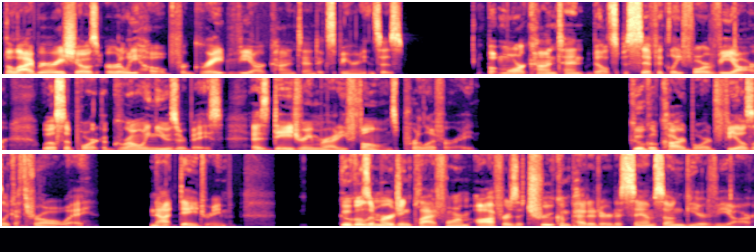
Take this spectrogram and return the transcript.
The library shows early hope for great VR content experiences but more content built specifically for VR will support a growing user base as Daydream ready phones proliferate. Google Cardboard feels like a throwaway, not Daydream. Google's emerging platform offers a true competitor to Samsung Gear VR.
